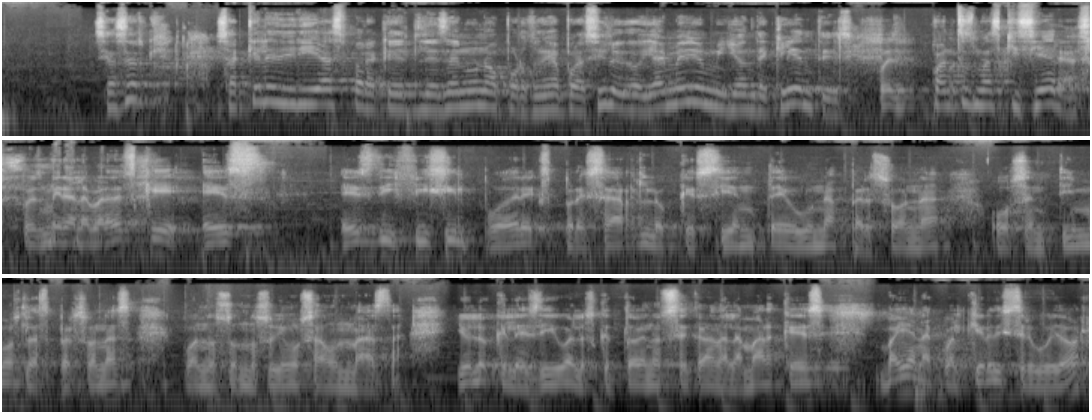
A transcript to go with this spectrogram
se acerque? O sea, ¿qué le dirías para que les den una oportunidad por así? Digo, ya hay medio millón de clientes. Pues- ¿Cuántos más quisieras? Pues mira, la verdad es que es, es difícil poder expresar lo que siente una persona o sentimos las personas cuando nos subimos a un Mazda. Yo lo que les digo a los que todavía no se acercan a la marca es vayan a cualquier distribuidor.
